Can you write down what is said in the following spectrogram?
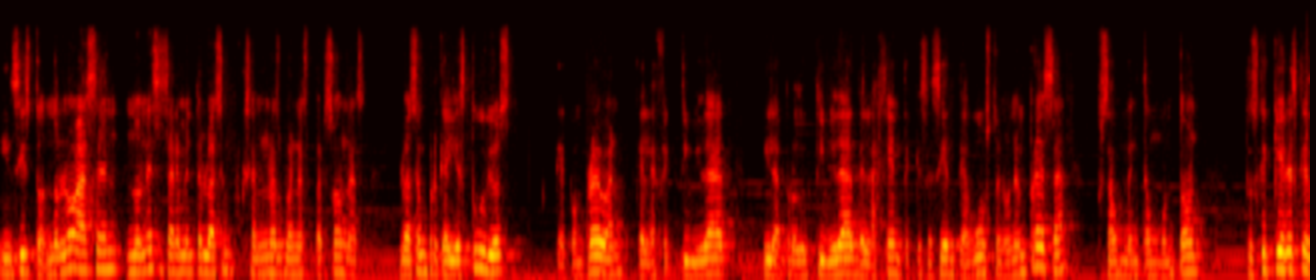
insisto, no lo hacen, no necesariamente lo hacen porque sean unas buenas personas, lo hacen porque hay estudios que comprueban que la efectividad y la productividad de la gente que se siente a gusto en una empresa, pues aumenta un montón. Entonces, ¿qué quieres que,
